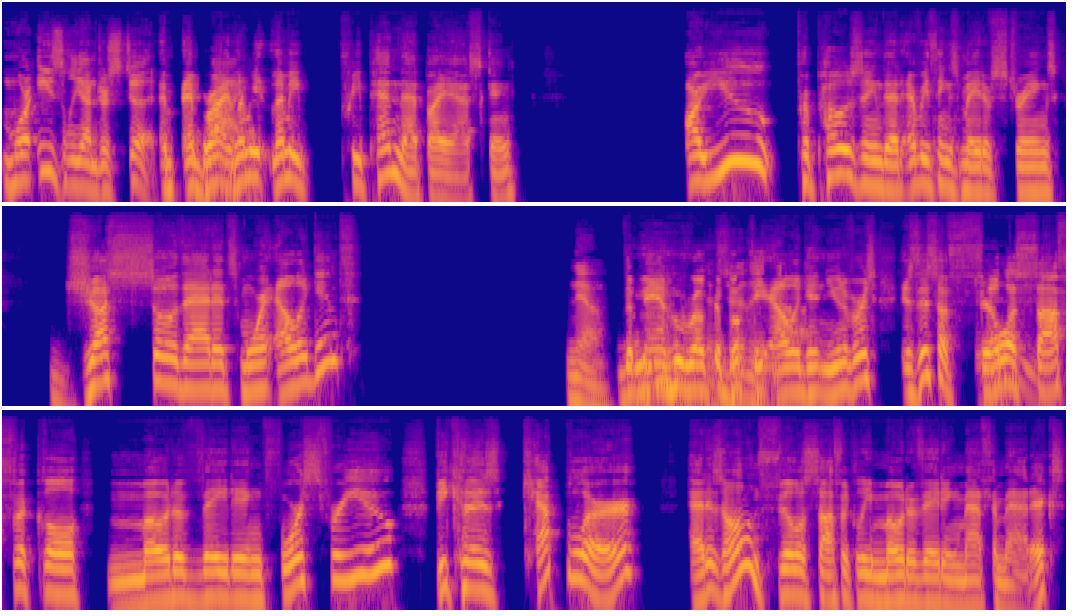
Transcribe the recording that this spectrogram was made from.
more easily understood? And, and Brian, let me let me prepend that by asking, are you proposing that everything's made of strings just so that it's more elegant? No. The man who wrote the book, really The not. Elegant Universe, is this a philosophical motivating force for you? Because Kepler had his own philosophically motivating mathematics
